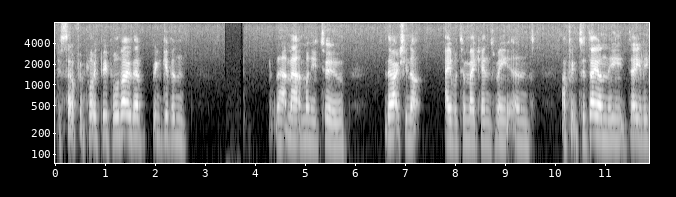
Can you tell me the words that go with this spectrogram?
because self-employed people, though they've been given that amount of money too, they're actually not able to make ends meet. And I think today on the daily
